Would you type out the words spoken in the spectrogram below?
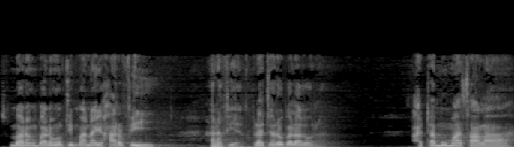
Sembarang-barang dimaknai harfi. Harfiah. Belajar apa lah ada mumasalah,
